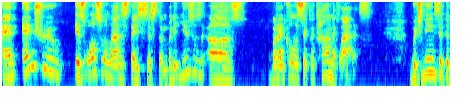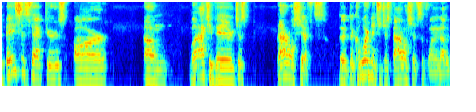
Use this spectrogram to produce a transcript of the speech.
and NTRU is also a lattice-based system, but it uses what I'd call a cyclotomic lattice which means that the basis vectors are, um, well, actually, they're just barrel shifts. The, the coordinates are just barrel shifts of one another.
